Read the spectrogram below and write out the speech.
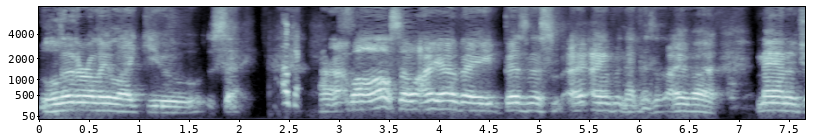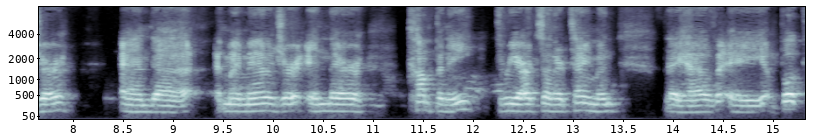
Literally like you say. Okay. Uh, well, also, I have a business. I, I have not business. I have a manager, and, uh, and my manager in their company, Three Arts Entertainment, they have a book.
